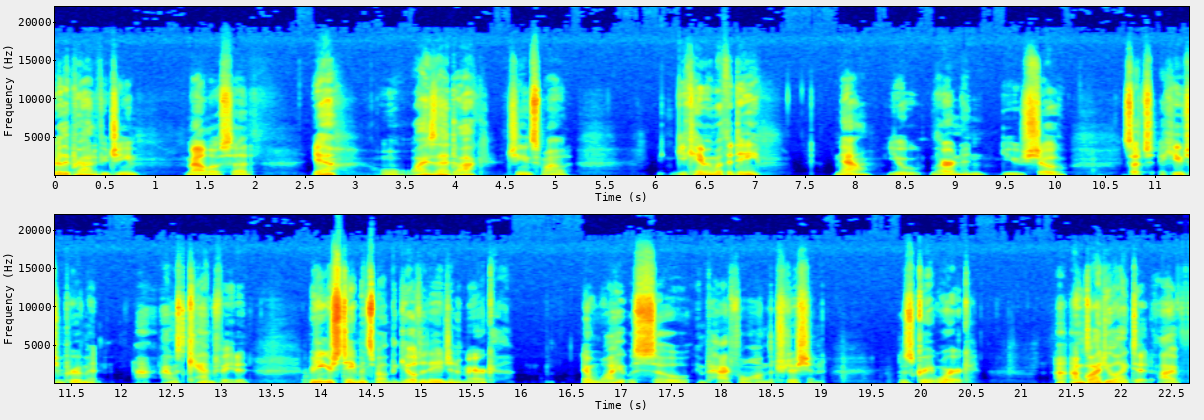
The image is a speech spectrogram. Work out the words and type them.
Really proud of you, Jean, Mallow said. Yeah? Well, why is that, Doc? Jean smiled. You came in with a D. Now you learn and you show such a huge improvement. I was captivated. Reading your statements about the Gilded Age in America and why it was so impactful on the tradition. It was great work. I- I'm glad you liked it. I've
